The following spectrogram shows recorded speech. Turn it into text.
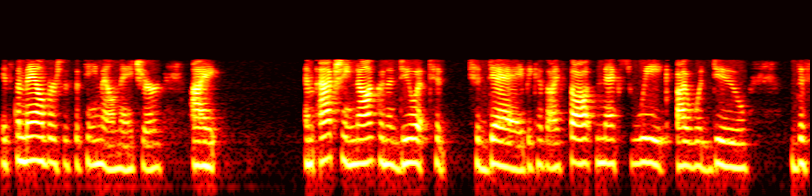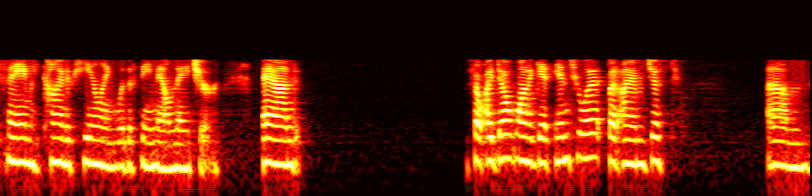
it's the male versus the female nature. I am actually not going to do it to, today because I thought next week I would do the same kind of healing with the female nature. And so I don't want to get into it, but I am just um,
